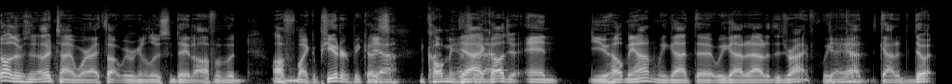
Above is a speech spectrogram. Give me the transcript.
Oh, there was another time where I thought we were going to lose some data off of a off of my computer because yeah, you called me. yeah, after I that. called you and you helped me out and we got the we got it out of the drive. We Yeah, yeah. got got it to do it.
